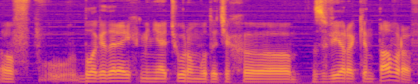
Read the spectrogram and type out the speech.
Благодаря их миниатюрам вот этих звера-кентавров,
